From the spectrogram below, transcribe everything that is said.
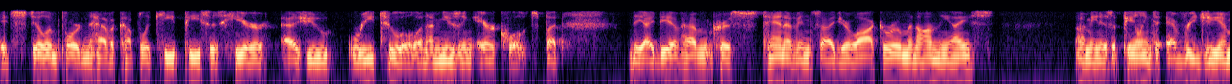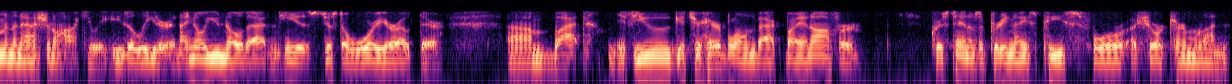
It's still important to have a couple of key pieces here as you retool, and I'm using air quotes. But the idea of having Chris Tanev inside your locker room and on the ice, I mean, is appealing to every GM in the National Hockey League. He's a leader, and I know you know that, and he is just a warrior out there. Um, but if you get your hair blown back by an offer, Chris Tanev's a pretty nice piece for a short term run.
